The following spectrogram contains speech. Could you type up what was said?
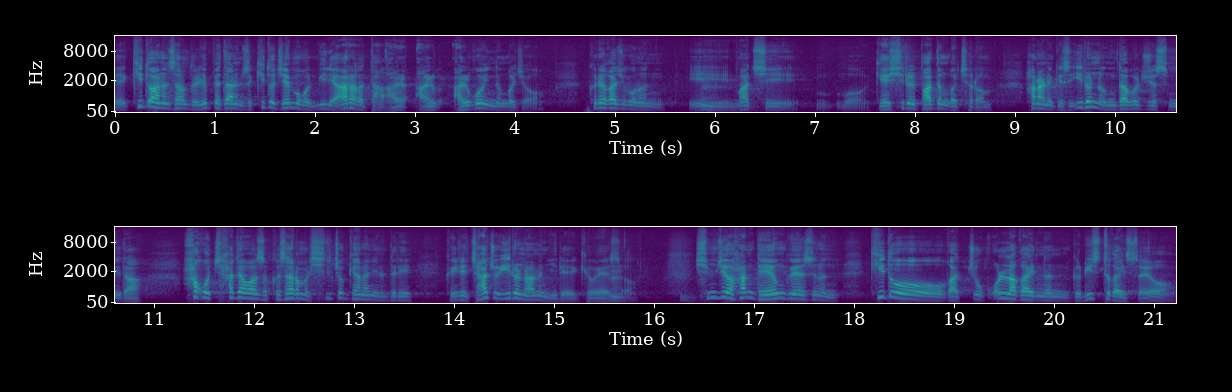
에, 기도하는 사람들 옆에 다니면서 기도 제목을 미리 알아가 다 알, 알, 알고 있는 거죠. 그래가지고는 이 마치 뭐 계시를 받은 것처럼 하나님께서 이런 응답을 주셨습니다. 하고 찾아와서 그 사람을 실족해 하는 일들이 굉장히 자주 일어나는 일이에요 교회에서. 심지어 한 대형 교회에서는 기도가 쭉 올라가 있는 그 리스트가 있어요.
